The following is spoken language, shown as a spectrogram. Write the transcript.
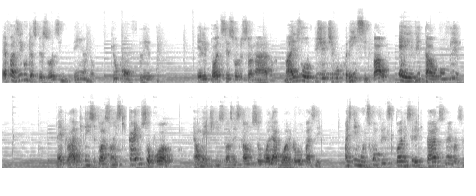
É fazer com que as pessoas entendam que o conflito ele pode ser solucionado, mas o objetivo principal é evitar o conflito. Né? Claro que tem situações que caem no seu colo, realmente, tem situações que caem no seu colo e agora que eu vou fazer. Mas tem muitos conflitos que podem ser evitados, né, você?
